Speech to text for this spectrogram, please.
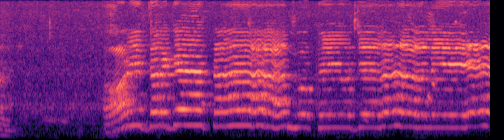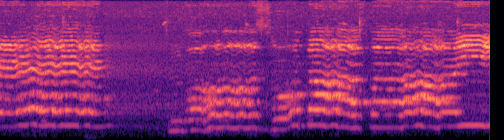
ਹਾਂਜੀ। ਹਰੀ ਦਰਗਾਹ ਤੈ ਮੁਖ ਉਜਲੇ। ਬਹੁ ਸੋਭਾ ਪਾਈ।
